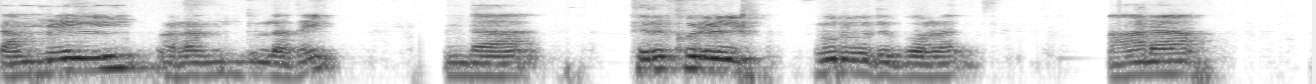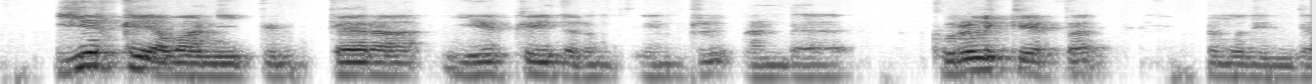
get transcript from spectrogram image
தமிழில் வளர்ந்துள்ளதை இந்த திருக்குறள் கூறுவது போல ஆரா இயற்கை அவானிப்பின் பேரா இயற்கை தரும் என்று அந்த குரலுக்கேற்ப நமது இந்த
